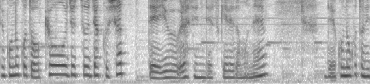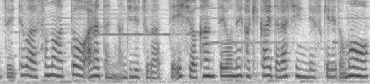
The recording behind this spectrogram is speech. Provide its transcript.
でこのことを供述弱者っていうらしいんですけれどもね。でこのことについてはその後新たな事実があって医師は鑑定をね書き換えたらしいんですけれども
